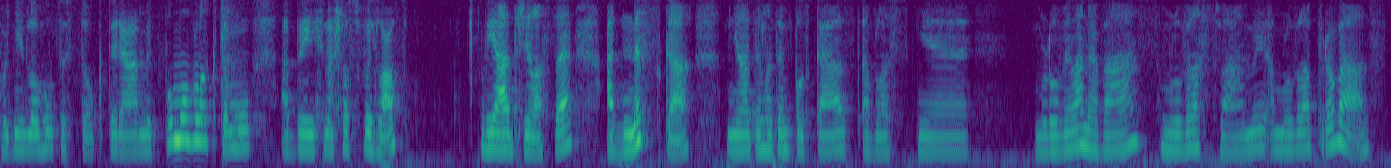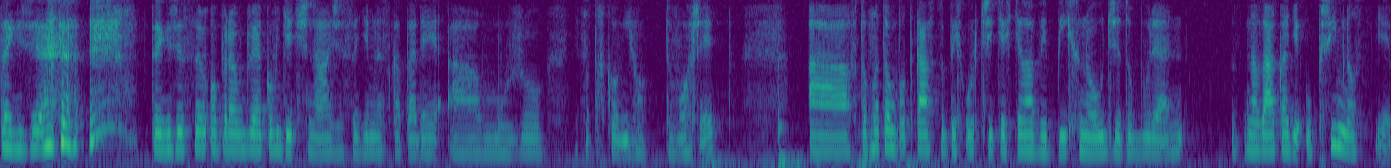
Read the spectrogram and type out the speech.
hodně dlouhou cestou, která mi pomohla k tomu, abych našla svůj hlas, vyjádřila se a dneska měla tenhle ten podcast a vlastně mluvila na vás, mluvila s vámi a mluvila pro vás. Takže, takže jsem opravdu jako vděčná, že sedím dneska tady a můžu něco takového tvořit. A v tomhle podcastu bych určitě chtěla vypíchnout, že to bude na základě upřímnosti,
